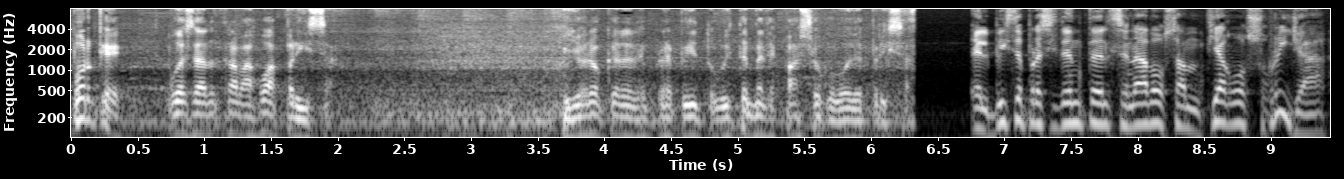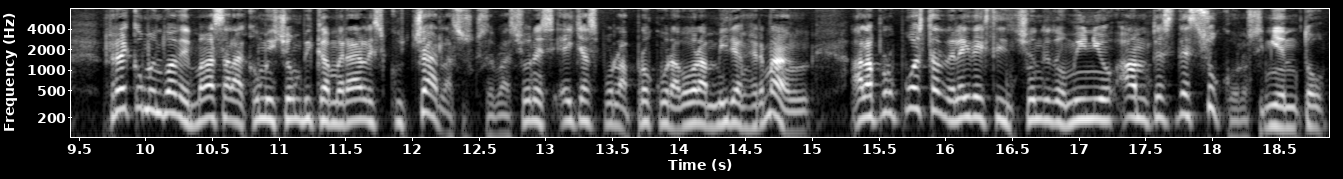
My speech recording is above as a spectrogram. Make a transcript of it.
¿Por qué? Porque se trabajó a prisa. Y yo creo que, le repito, vísteme despacio que voy deprisa. El vicepresidente del Senado, Santiago Zorrilla, recomendó además a la comisión bicameral escuchar las observaciones hechas por la procuradora Miriam Germán a la propuesta de ley de extinción de dominio antes de su conocimiento.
